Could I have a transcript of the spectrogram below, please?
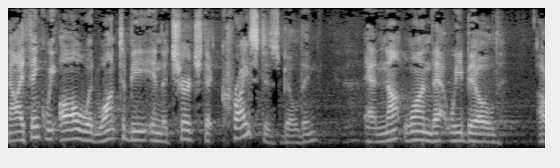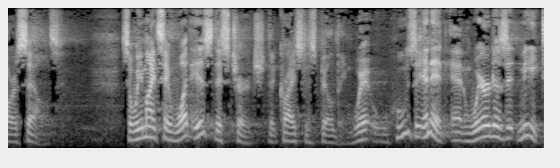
Now, I think we all would want to be in the church that Christ is building and not one that we build ourselves. So we might say, what is this church that Christ is building? Where, who's in it and where does it meet?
